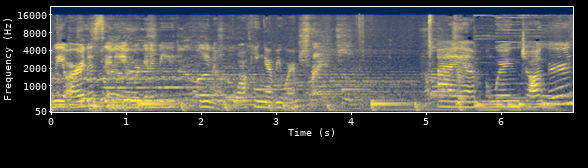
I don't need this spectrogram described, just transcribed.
we are in a city and we're gonna be, you know, walking everywhere. I am wearing joggers,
